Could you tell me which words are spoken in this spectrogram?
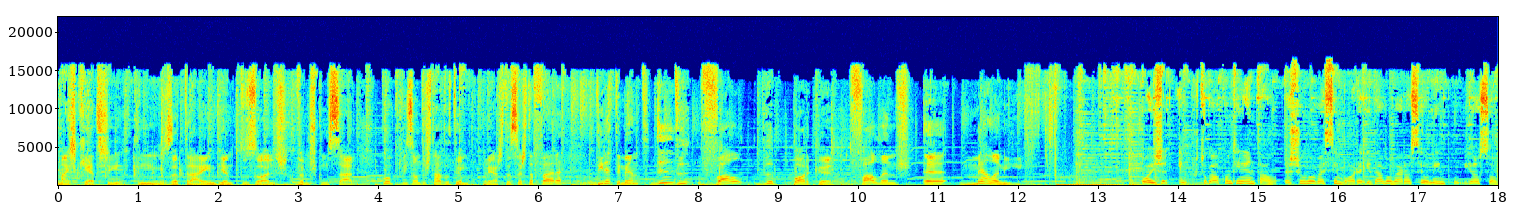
mais catchy que nos atraem diante dos olhos. Vamos começar com a previsão do estado do tempo para esta sexta-feira, diretamente De? de Val de Porca. Fala-nos a Melanie. Hoje, em Portugal continental, a chuva vai-se embora e dá lugar ao céu limpo e ao sol.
